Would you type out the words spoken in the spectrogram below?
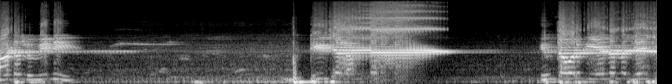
మాటలు విని టీచర్ అందరూ ఇంతవరకు ఏదన్నా చేసి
